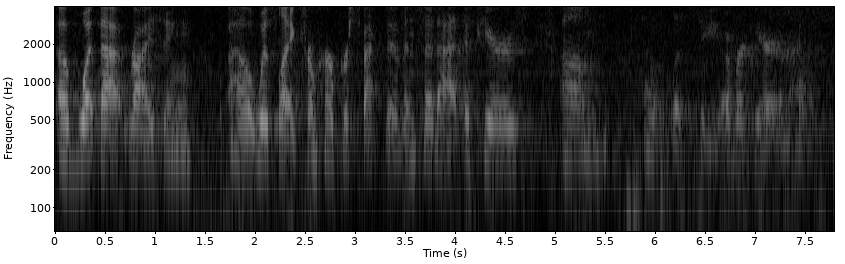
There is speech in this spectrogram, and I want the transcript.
of what that rising uh, was like from her perspective. And so that appears, um, oh, let's see, over here, and that's.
